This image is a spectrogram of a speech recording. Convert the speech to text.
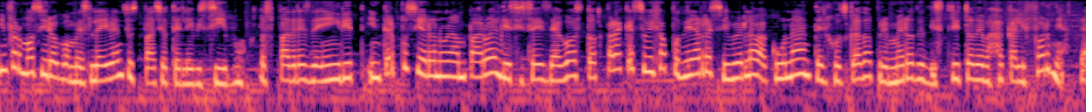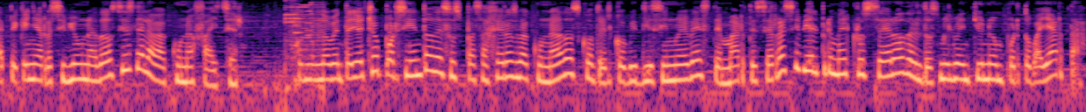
informó Ciro Gómez Leiva en su espacio televisivo. Los padres de Ingrid interpusieron un amparo el 16 de agosto para que su hija pudiera recibir la vacuna ante el juzgado primero de distrito de Baja California. La pequeña recibió una dosis de la vacuna Pfizer. Con el 98% de sus pasajeros vacunados contra el COVID-19, este martes se recibió el primer crucero del 2021 en Puerto Vallarta.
